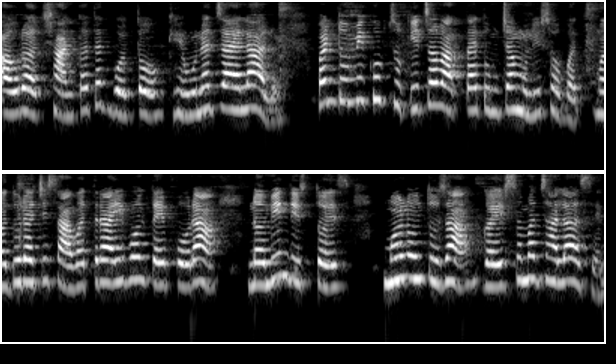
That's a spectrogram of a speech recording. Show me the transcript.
आवरत शांततेत बोलतो घेऊनच जायला आलोय. पण तुम्ही खूप चुकीचं वागताय तुमच्या मुलीसोबत. मधुराची सावत्र आई बोलते पोरा नवीन दिसतोयस. म्हणून तुझा गैरसमज झाला असेल.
